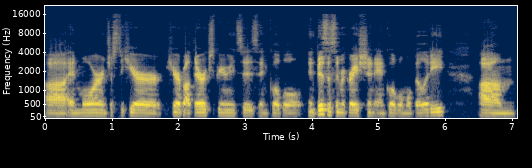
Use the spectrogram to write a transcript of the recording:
uh, and more, and just to hear hear about their experiences in global in business immigration and global mobility. Um,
